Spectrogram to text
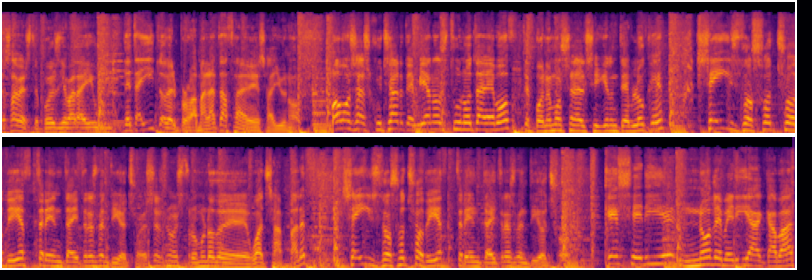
Ya sabes, te puedes llevar ahí un detallito del programa, la taza de desayuno. Vamos a escucharte, envíanos tu nota de voz, te ponemos en el siguiente bloque 628 10 33 28. Ese es nuestro número de WhatsApp, ¿vale? 628 10 33 28. ¿Qué serie no debería acabar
